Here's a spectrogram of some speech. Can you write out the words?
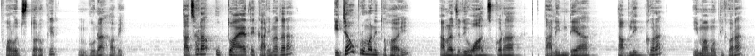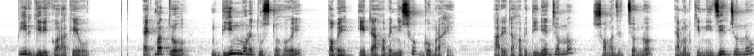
ফরজ তরকের গুনাহ হবে। তাছাড়া উক্ত আয়াতে কারিমা দ্বারা এটাও প্রমাণিত হয় আমরা যদি ওয়াজ করা, তালিম দেয়া, তাবলিগ করা, ইমামতি করা, পীরগিরি করাকেও একমাত্র দিন মনে তুষ্ট হই, তবে এটা হবে নিছক গোমরাহি। আর এটা হবে দিনের জন্য, সমাজের জন্য, এমনকি নিজের জন্য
